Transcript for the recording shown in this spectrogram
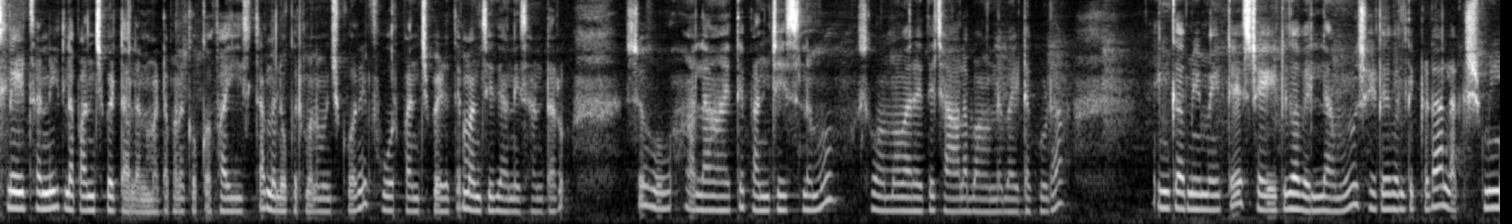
స్లేట్స్ అన్ని ఇట్లా పంచి పెట్టాలన్నమాట. మనకు ఒక ఫైవ్ ఇస్తే అందులో ఒకటి మనం ఉంచుకొని ఫోర్ పంచి పెడితే మంచిది అనేసి అంటారు. సో అలా అయితే పంచేసినాము. సో అమ్మవారు అయితే చాలా బాగుండే బయట కూడా. ఇంకా మేమైతే స్ట్రైట్గా వెళ్ళాము. స్ట్రైట్గా వెళ్తే ఇక్కడ లక్ష్మీ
